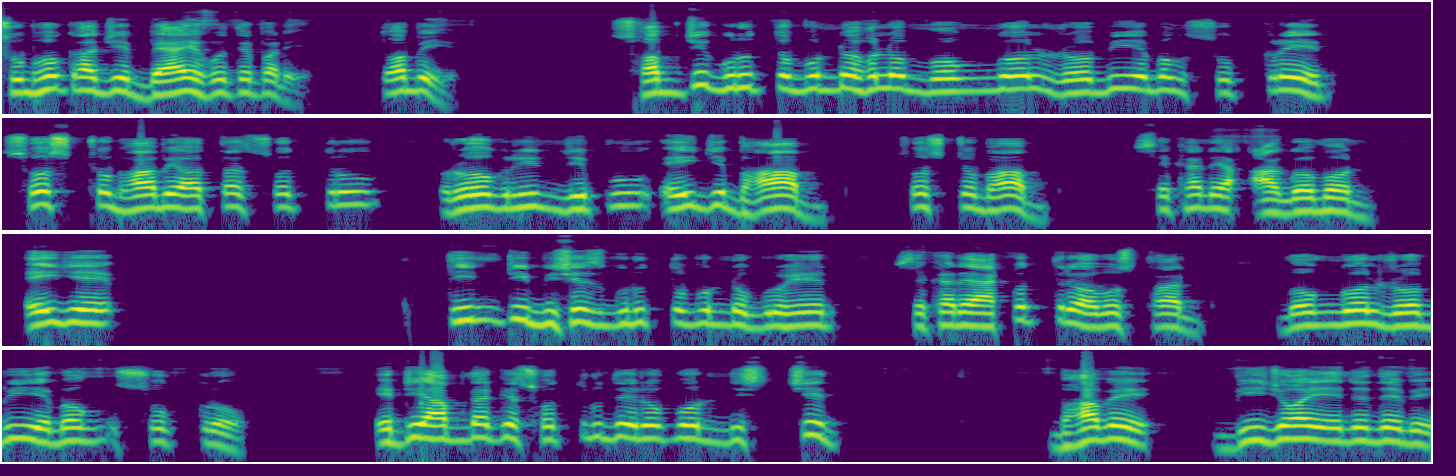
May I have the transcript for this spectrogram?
শুভ কাজে ব্যয় হতে পারে। তবে সবচেয়ে গুরুত্বপূর্ণ হলো মঙ্গল, রবি এবং শুক্রের ষষ্ঠ ভাবে অর্থাৎ শত্রু, রোগ ঋণ রিপু, এই যে ভাব, ষষ্ঠ ভাব, সেখানে আগমন। এই যে তিনটি বিশেষ গুরুত্বপূর্ণ গ্রহের সেখানে একত্রে অবস্থান, মঙ্গল, রবি এবং শুক্র। এটি আপনাকে শত্রুদের ওপর নিশ্চিতভাবে বিজয় এনে দেবে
